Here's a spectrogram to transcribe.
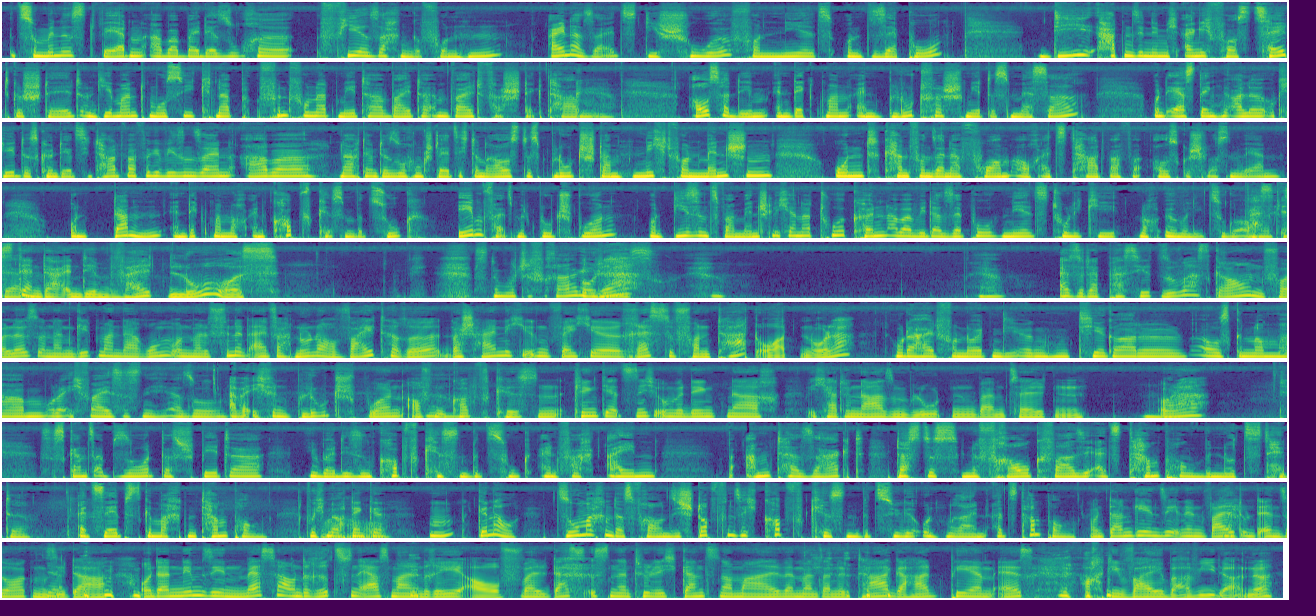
Zumindest werden aber bei der Suche vier Sachen gefunden. Einerseits die Schuhe von Nils und Seppo. Die hatten sie nämlich eigentlich vors Zelt gestellt und jemand muss sie knapp 500 Meter weiter im Wald versteckt haben. Außerdem entdeckt man ein blutverschmiertes Messer und erst denken alle, okay, das könnte jetzt die Tatwaffe gewesen sein, aber nach der Untersuchung stellt sich dann raus, das Blut stammt nicht von Menschen und kann von seiner Form auch als Tatwaffe ausgeschlossen werden. Und dann entdeckt man noch einen Kopfkissenbezug, ebenfalls mit Blutspuren. Und die sind zwar menschlicher Natur, können aber weder Seppo, Nils, Tuliki noch Ömeli zugeordnet Was ist werden. denn da in dem Wald los? Das ist eine gute Frage. Oder? Ja. Ja. Also da passiert sowas Grauenvolles und dann geht man da rum und man findet einfach nur noch weitere, wahrscheinlich irgendwelche Reste von Tatorten, oder? Oder halt von Leuten, die irgendein Tier gerade ausgenommen haben oder ich weiß es nicht. Also Aber ich finde Blutspuren auf dem Kopfkissen klingt jetzt nicht unbedingt nach, ich hatte Nasenbluten beim Zelten, oder? es ist ganz absurd, dass später über diesen Kopfkissenbezug einfach ein Beamter sagt, dass das eine Frau quasi als Tampon benutzt hätte. Als selbstgemachten Tampon. Wo ich mir auch Wow. denke, hm, genau, so machen das Frauen. Sie stopfen sich Kopfkissenbezüge unten rein als Tampon. Und dann gehen sie in den Wald und entsorgen sie da. Und dann nehmen sie ein Messer und ritzen erstmal ein Reh auf, weil das ist natürlich ganz normal, wenn man seine Tage hat, PMS, ach die Weiber wieder, ne?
